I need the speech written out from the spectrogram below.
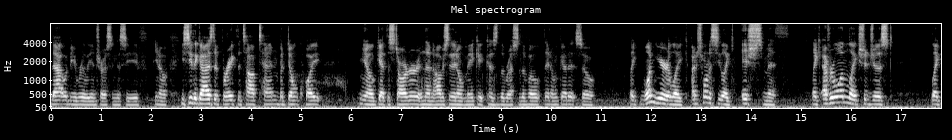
That would be really interesting to see if you know you see the guys that break the top 10 but don't quite you know get the starter and then obviously they don't make it because the rest of the vote they don't get it so like one year like i just want to see like ish smith like everyone like should just like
